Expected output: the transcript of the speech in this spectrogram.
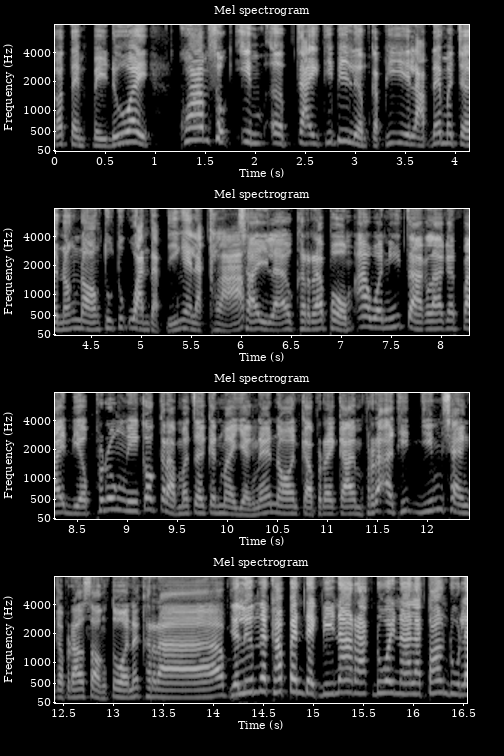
ก็เต็มไปด้วย ความสุขอิ่มเอิบใจที่พี่เหลือมกับพี่ยีรับได้มาเจอน้องๆ ทุกๆ วันแบบนี้ไงล่ะครับ ใช่แล้วครับผมอ้าววันนี้จากลากันไปเดี๋ยวพรุ่งนี้ก็กลับมาเจอกันใหม่อย่างแน่นอนกับรายการพระอาทิตย์ยิ้มแฉ่งกับเราสองตัวนะครับ อย่าลืมนะครับเป็นเด็กดีน่ารักด้วยนะและต้องดูแล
